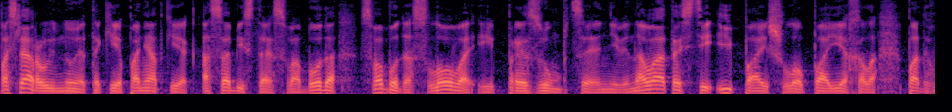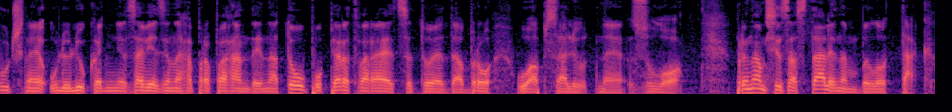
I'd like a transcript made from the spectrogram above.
пасля руйнуе такія паняткі як асабістая свабода свабода слова і прэзумпцыя невінаватасці і пайшло паехала. Падгучнае улюлюканне заведзенага прапагандай натоўпу ператвараецца тое дабро у абсалютнае зло. Прынамсі за сталінам было так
